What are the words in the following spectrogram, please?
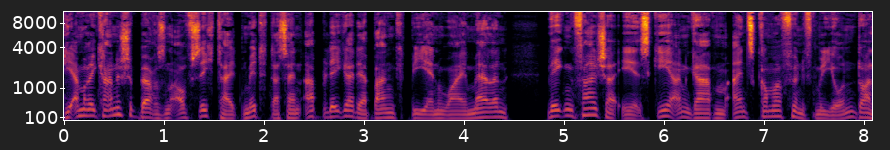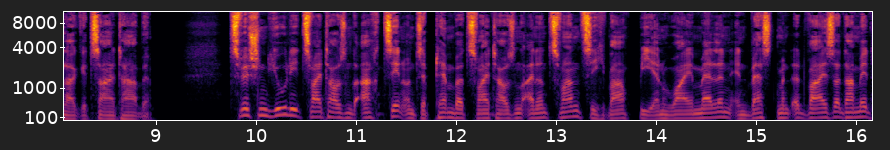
Die amerikanische Börsenaufsicht teilt mit, dass ein Ableger der Bank BNY Mellon wegen falscher ESG-Angaben 1,5 Millionen Dollar gezahlt habe. Zwischen Juli 2018 und September 2021 warb BNY Mellon Investment Advisor damit,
